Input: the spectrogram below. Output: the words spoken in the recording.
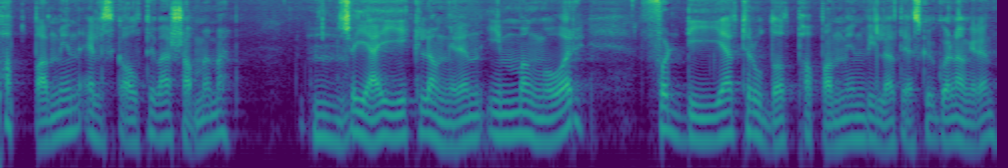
pappaen min elska alltid å være sammen med meg. Så jeg gikk langrenn i mange år fordi jeg trodde at pappaen min ville at jeg skulle gå langrenn.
